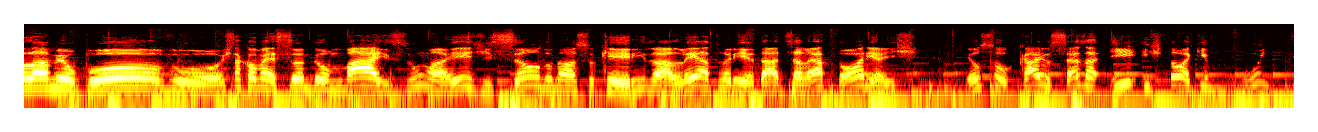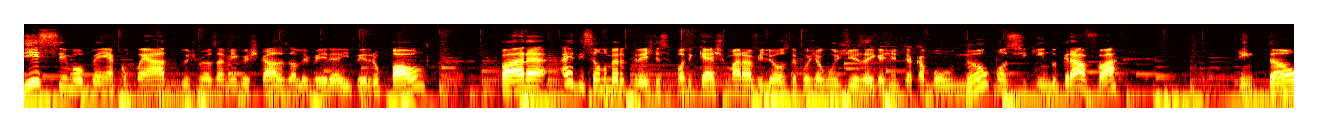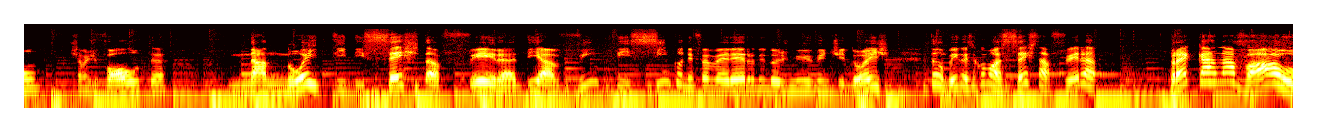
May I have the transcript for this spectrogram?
Fala, meu povo! Está começando mais uma edição do nosso querido Aleatoriedades Aleatórias. Eu sou Caio César e estou aqui muitíssimo bem acompanhado dos meus amigos Carlos Oliveira e Pedro Paulo para a edição número 3 desse podcast maravilhoso, depois de alguns dias aí que a gente acabou não conseguindo gravar. Então, estamos de volta na noite de sexta-feira, dia 25 de fevereiro de 2022, também conhecido como a sexta-feira pré-carnaval.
